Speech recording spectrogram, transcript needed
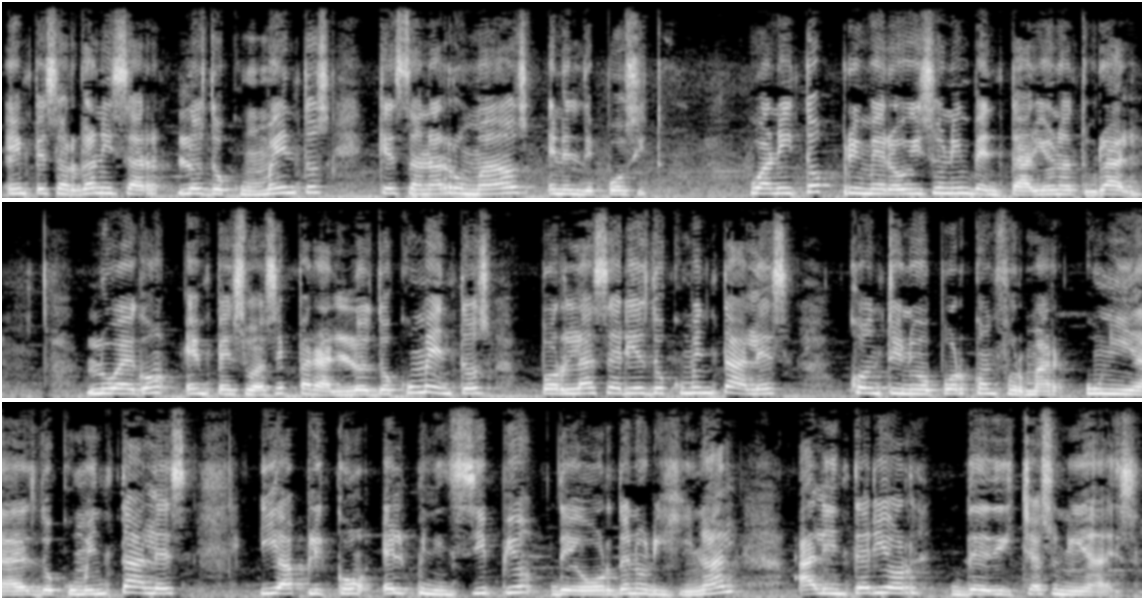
empezó a organizar los documentos que están arrumados en el depósito. Juanito primero hizo un inventario natural, luego empezó a separar los documentos por las series documentales, continuó por conformar unidades documentales y aplicó el principio de orden original al interior de dichas unidades.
